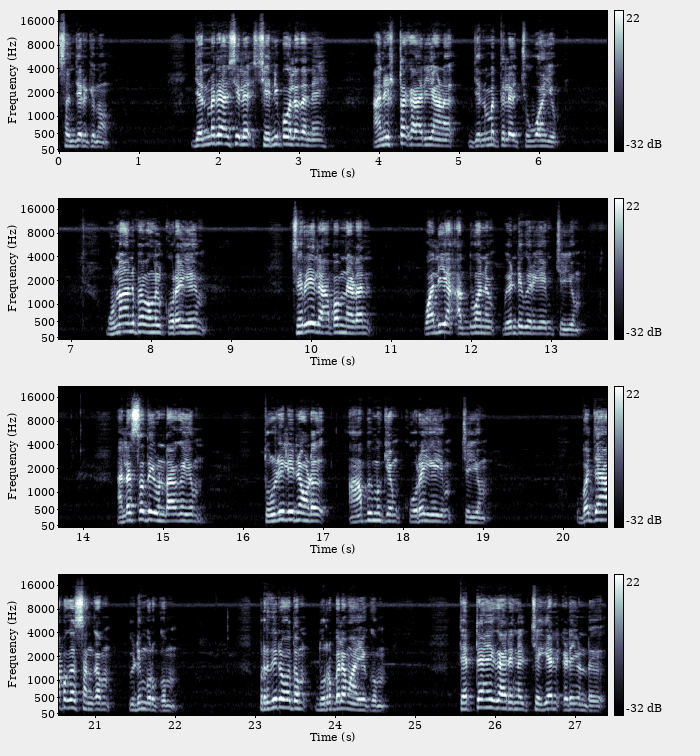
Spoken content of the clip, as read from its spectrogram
സഞ്ചരിക്കുന്നു. ജന്മരാശിയിലെ ശനി പോലെ തന്നെ അനിഷ്ടകാരിയാണ് ജന്മത്തിലെ ചൊവ്വായും. ഗുണാനുഭവങ്ങൾ കുറയുകയും ചെറിയ ലാഭം നേടാൻ വലിയ അധ്വാനം വേണ്ടിവരികയും ചെയ്യും. അലസതയുണ്ടാകുകയും തൊഴിലിനോട് ആഭിമുഖ്യം കുറയുകയും ചെയ്യും. ഉപജാപക സംഘം പിടിമുറുക്കും. പ്രതിരോധം ദുർബലമായേക്കും. തെറ്റായ കാര്യങ്ങൾ ചെയ്യാൻ ഇടയുണ്ട്.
